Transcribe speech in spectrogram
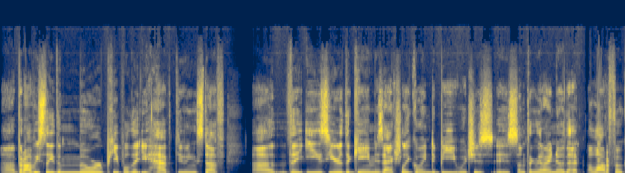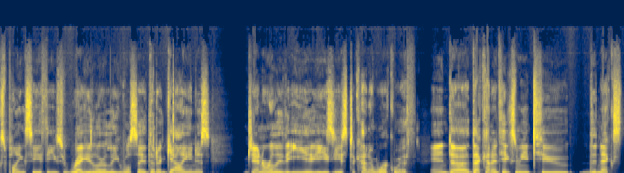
Uh, but obviously, the more people that you have doing stuff, uh, the easier the game is actually going to be, which is is something that I know that a lot of folks playing Sea of Thieves regularly will say that a galleon is generally the e- easiest to kind of work with. And uh, that kind of takes me to the next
